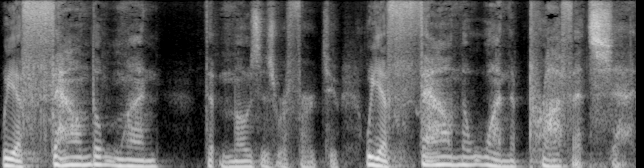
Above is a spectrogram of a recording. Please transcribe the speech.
We have found the one that Moses referred to. We have found the one the prophet said.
